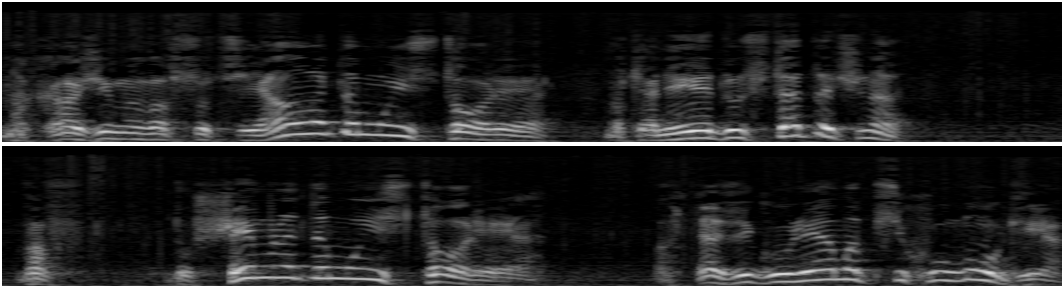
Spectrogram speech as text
накажем в социалната му история, но тя не е достатъчна, в душевната му история, в тази голяма психология,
